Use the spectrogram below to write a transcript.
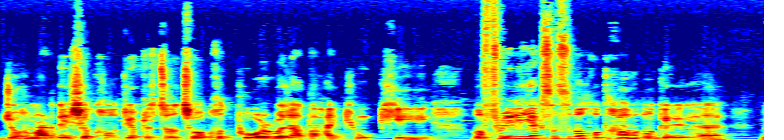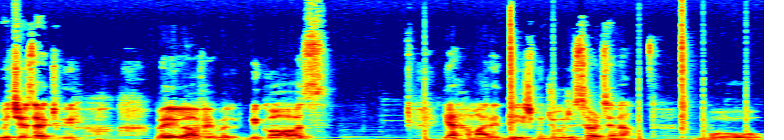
जो हमारे देश का क्वालिटी ऑफ़ रिसर्च है वो बहुत पुअर हो जाता है, क्योंकि वो फ्रीली एक्सेसिबल होता है लोगों के लिए। Which is actually very laughable because यार हमारे देश में जो रिसर्च है ना, वो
